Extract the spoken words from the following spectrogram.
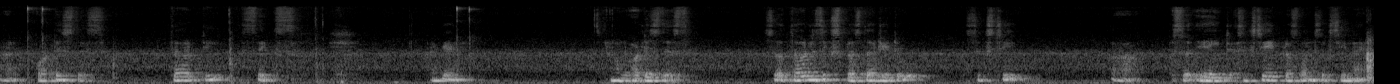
and what is this? 36 okay and what is this? So 36 plus 32 60 uh, so 8 68 plus 1 69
